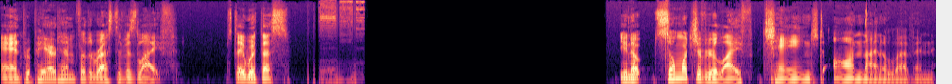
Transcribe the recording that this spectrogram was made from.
and prepared him for the rest of his life. Stay with us. You know, so much of your life changed on 9 11.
